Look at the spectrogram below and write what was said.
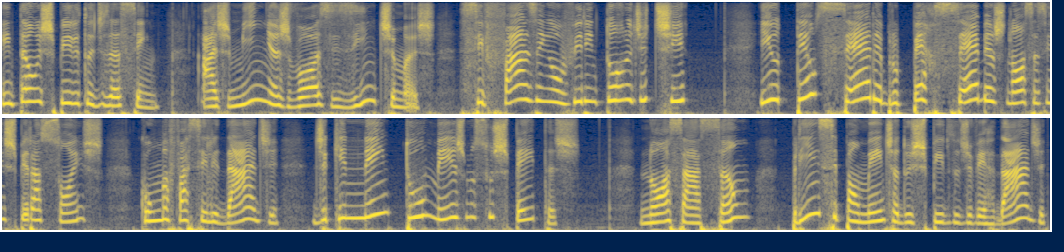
Então o Espírito diz assim: As minhas vozes íntimas se fazem ouvir em torno de ti, e o teu cérebro percebe as nossas inspirações com uma facilidade de que nem tu mesmo suspeitas. Nossa ação, principalmente a do Espírito de verdade,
